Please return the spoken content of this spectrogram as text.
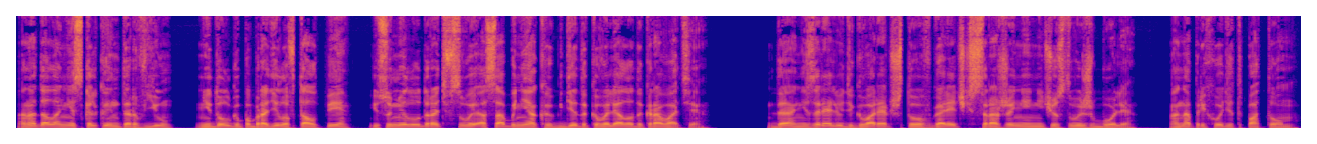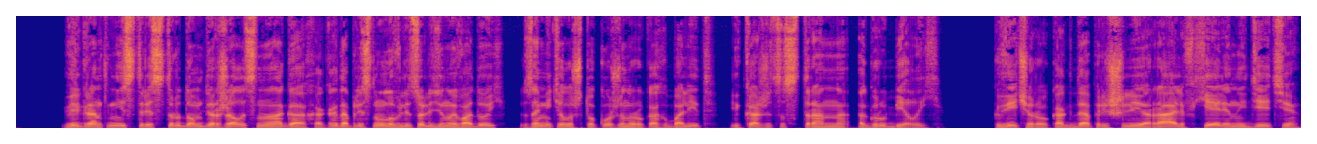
Она дала несколько интервью, недолго побродила в толпе и сумела удрать в свой особняк, где доковыляла до кровати. Да, не зря люди говорят, что в горячке сражения не чувствуешь боли. Она приходит потом. Вильгрант Мистрис с трудом держалась на ногах, а когда плеснула в лицо ледяной водой, заметила, что кожа на руках болит и кажется странно огрубелой. К вечеру, когда пришли Ральф, Хелен и дети,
